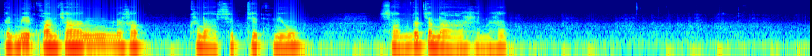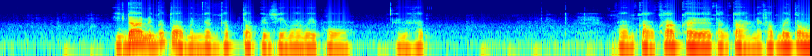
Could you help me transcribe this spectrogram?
เป็นมีดควานช้างนะครับ ขนาด 17 นิ้ว สันก็จะหนาเห็นไหมครับ อีกด้านหนึ่งก็ตอกเหมือนกันครับ ตอกเป็นเสียมาใบโพธิ์เห็นไหมครับ ความเก่าคาบใครอะไรต่างๆนะครับ ไม่ต้อง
